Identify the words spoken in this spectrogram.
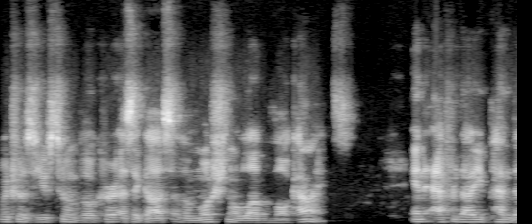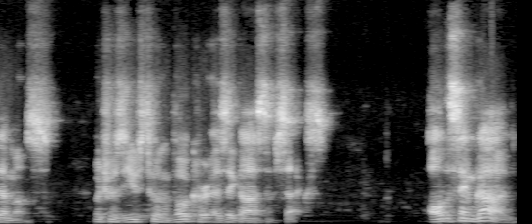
which was used to invoke her as a goddess of emotional love of all kinds. And Aphrodite Pandemos, which was used to invoke her as a goddess of sex. All the same god,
